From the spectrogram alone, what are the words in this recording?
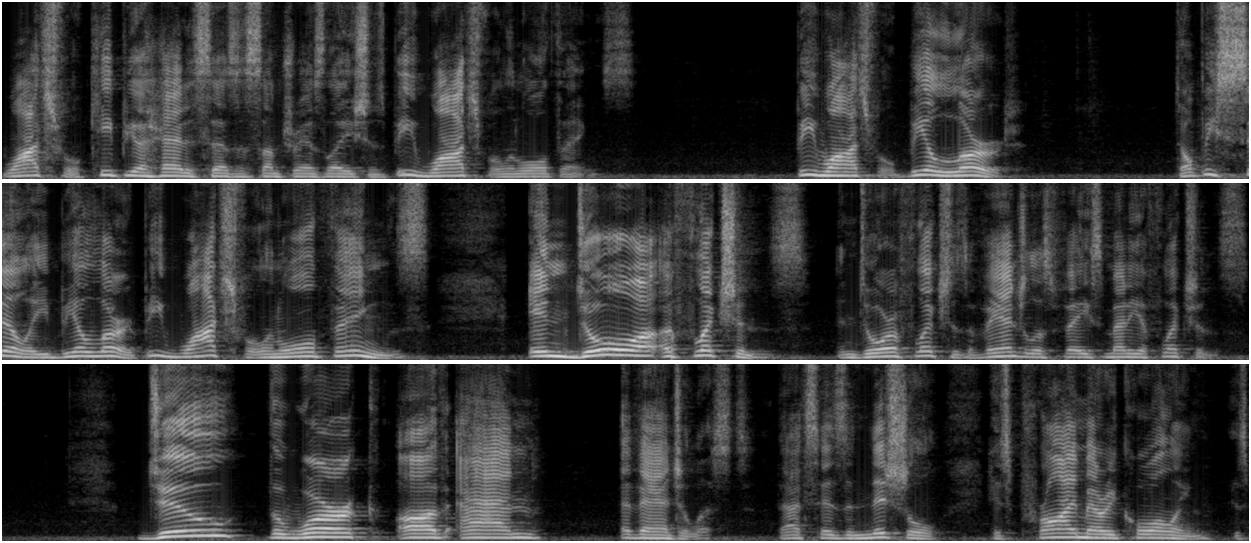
Watchful. Keep your head, it says in some translations. Be watchful in all things. Be watchful. Be alert. Don't be silly. Be alert. Be watchful in all things. Endure afflictions. Endure afflictions. Evangelists face many afflictions. Do the work of an evangelist. That's his initial, his primary calling, his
